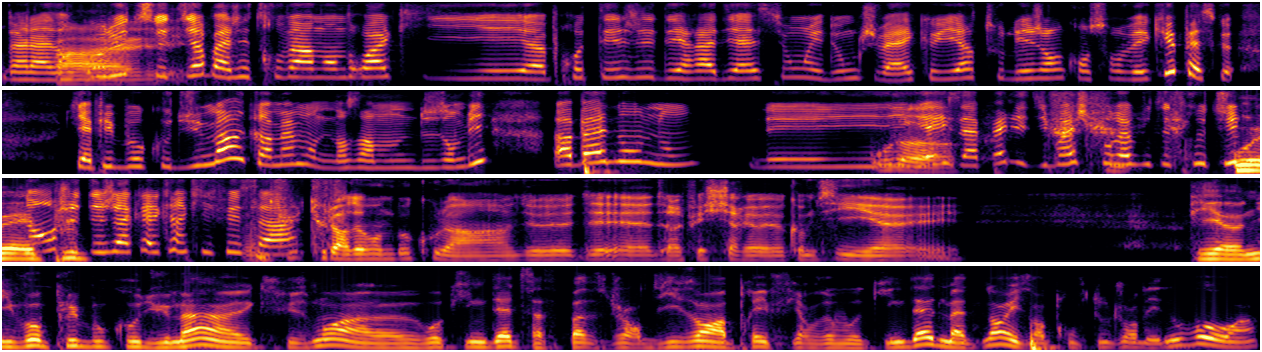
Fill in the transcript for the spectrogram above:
Voilà, donc Ah, au lieu de se et- dire, bah, j'ai trouvé un endroit qui est euh, protégé des radiations et donc je vais accueillir tous les gens qui ont survécu parce que il y a plus beaucoup d'humains quand même, on est dans un monde de zombies. Ah bah non, non. Les, gars, ils appellent et disent, moi, je pourrais vous être utile. Ouais, non, j'ai déjà quelqu'un qui fait ça. Tu, tu leur demandes beaucoup là, hein, de, de, de réfléchir euh, comme si. euh, Puis euh, niveau plus beaucoup d'humains, euh, excuse-moi, euh, Walking Dead, ça se passe genre dix ans après Fear the Walking Dead. Maintenant, ils en trouvent toujours des nouveaux. Hein.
